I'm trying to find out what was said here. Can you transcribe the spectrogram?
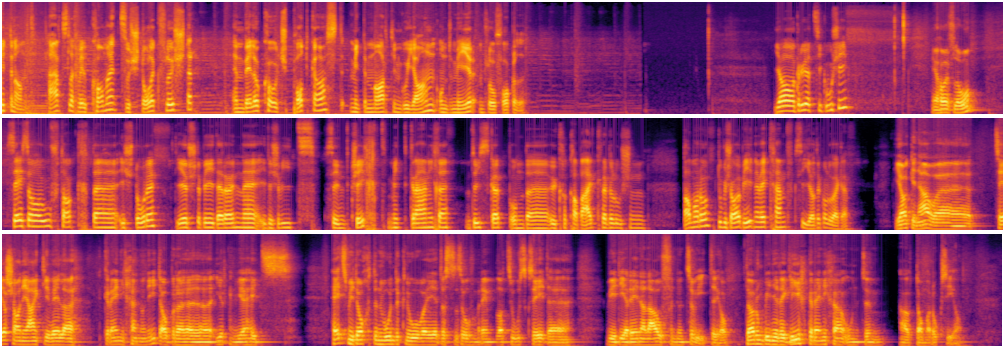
miteinander, herzlich willkommen zu Stollengeflüster, einem Velocoach Podcast mit dem Martin Guyan und mir, dem Flo Vogel. Ja, grüezi Guschi. Ja, hallo Flo. Saisonauftakt äh, ist durch. Die ersten beiden Rennen in der Schweiz sind Geschichte mit Gränichen, Swiss Cup und äh, ÖKK Bike Revolution Tamaro. Du bist auch bei beiden Wettkämpfen, oder? Schauen. Ja, genau. Äh, zuerst wollte ich eigentlich wollen, Gränichen noch nicht, aber äh, irgendwie hat es mich doch den Wunder genommen, wie das so auf dem Rennplatz aussieht, äh, wie die Rennen laufen und so weiter. Ja. Darum bin ich dann gleich Gränichen und ähm, auch Tamaro gewesen, ja.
